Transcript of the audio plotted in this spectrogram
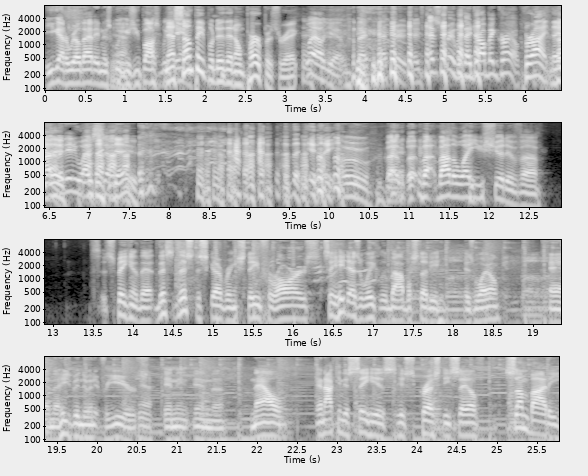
You got to reel that in as quick as you possibly can. Now, can. some people do that on purpose, Rick. Well, yeah, that, that's true. That's true, but they draw big crowds. Right, they Uh, do. But anyway, They so, do. Ooh, but, but, but by the way, you should have. Uh, s- speaking of that, this this discovering Steve Farrar's. See, he does a weekly Bible study as well, and uh, he's been doing it for years. Yeah. And and uh, now, and I can just see his his crusty self. Somebody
